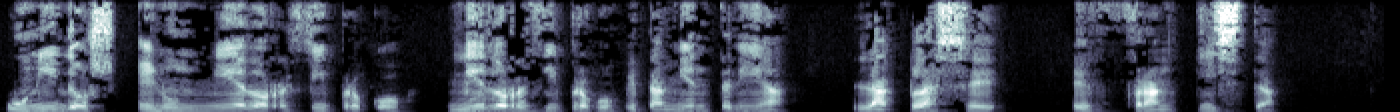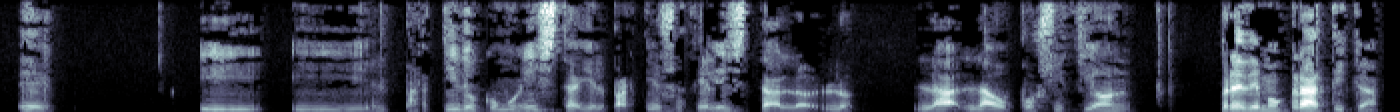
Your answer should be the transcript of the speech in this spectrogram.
unidos en un miedo recíproco, miedo recíproco que también tenía la clase eh, franquista y, el Partido Comunista y el Partido Socialista, la, oposición predemocrática.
